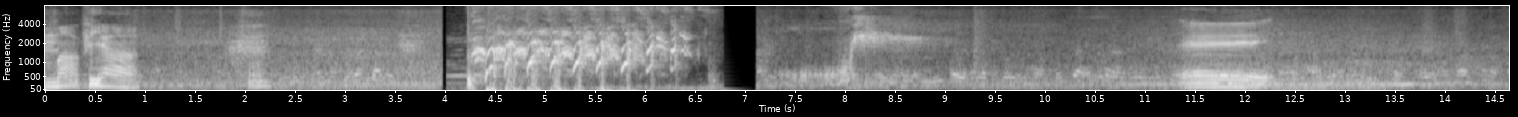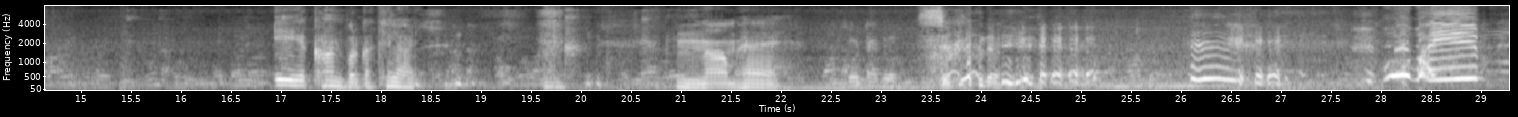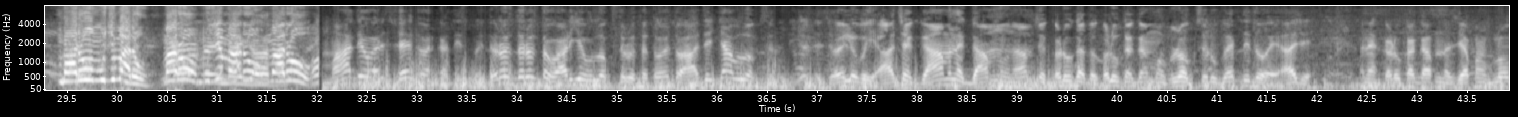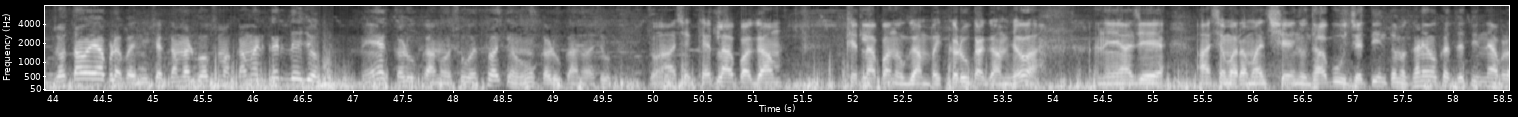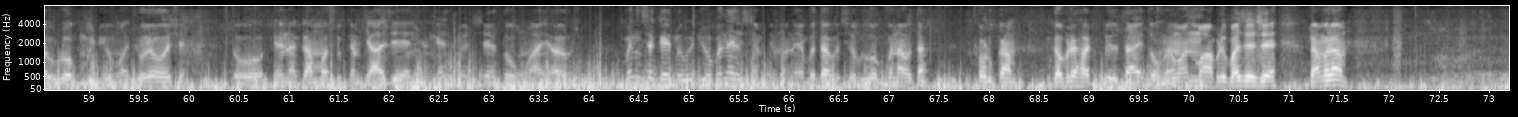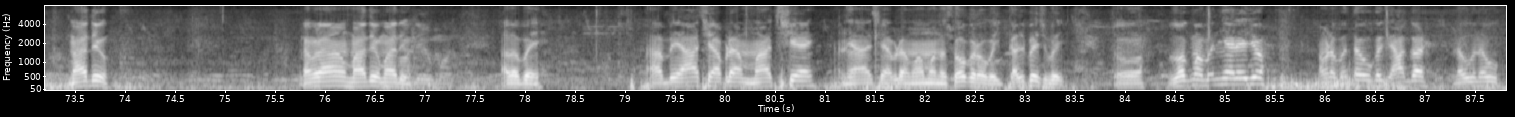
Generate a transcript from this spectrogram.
माफिया। ए। खानपुर का खिलाड़ी। नाम है। छोटा दो। ओ भाई! મારો મુજ મારો. મારો મુજે મારો મારો. મહાદેવ હર જય દ્વારકાધીશ ભાઈ. દરરોજ દરરોજ તો વાડીએ વ્લોગ શરૂ થતો હોય તો આજે ક્યાં વ્લોગ શરૂ થઈ ગયો છે? જોઈ લો ભાઈ આ છે ગામ અને ગામનું નામ છે કડુકા. તો કડુકા ગામમાં વ્લોગ શરૂ કરી દીધો હોય આજે. અને કડુકા ગામના જે પણ વ્લોગ જોતા હોય આપણે ભાઈ નીચે કમેન્ટ બોક્સમાં કમેન્ટ કરી દેજો મેં કડુકાનો છું અથવા કે હું કડુકાનો છું. તો આ છે ખેતલાપા ગામ. ખેતલાપાનું ગામ ભાઈ કડુકા ગામ જવા. અને આજે આ છે મારા માછીનું ધાબુ જતીન. તમે ઘણી વખત જતીનને આપણા વ્લોગ વિડીયોમાં જોયો હશે. તો એના ગામમાં શું કેમ કે આજે એની એંગેજમેન્ટ છે તો હું અહીંયા આવ્યો છું. બની શકે એટલો વીડિયો બનાવીશ કેમ કે મને બધા વચ્ચે વ્લોગ બનાવતા થોડુંક આમ ગભરાહટ ફીલ થાય તો મહેમાનમાં આપણી પાસે છે. રામ રામ. મહાદેવ. રામ રામ મહાદેવ મહાદેવ. હાલો ભાઈ. આ બે આ છે આપણા છે અને આ છે આપણા મામાનો છોકરો ભાઈ કલ્પેશભાઈ. તો વ્લોગમાં બન્યા રહેજો. હમણાં બતાવું કંઈક આગળ, નવું નવું.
